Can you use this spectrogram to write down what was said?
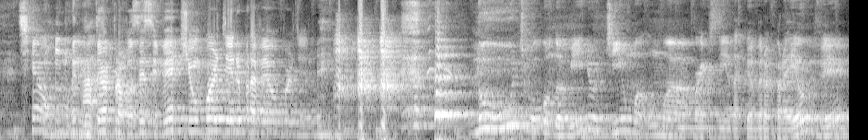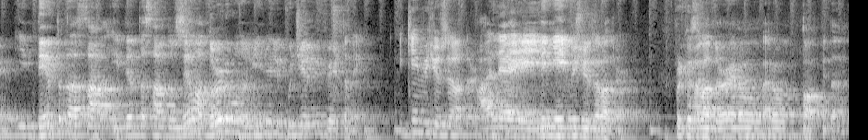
Tinha um monitor ah. pra você se ver? Tinha um porteiro pra ver o porteiro. no último condomínio tinha uma, uma partezinha da câmera pra eu ver e dentro da sala e dentro da sala do zelador do condomínio ele podia me ver também. Quem vigia o zelador? Olha aí. Ninguém vigia o zelador. Porque o zelador era o, era o top da,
